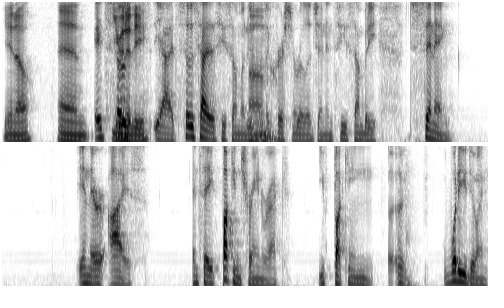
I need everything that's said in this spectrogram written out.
you know, and it's so unity. s- yeah, it's so sad to see someone who's in the Um, Christian religion and see somebody sinning in their eyes and say "fucking train wreck." You fucking uh, what are you doing?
